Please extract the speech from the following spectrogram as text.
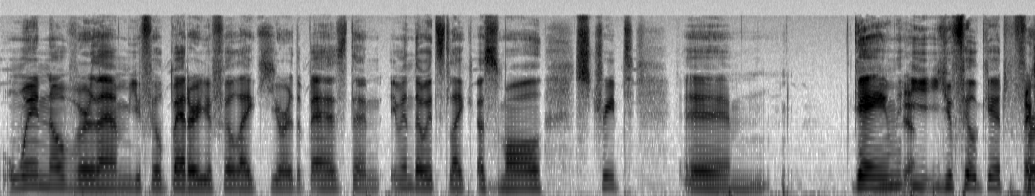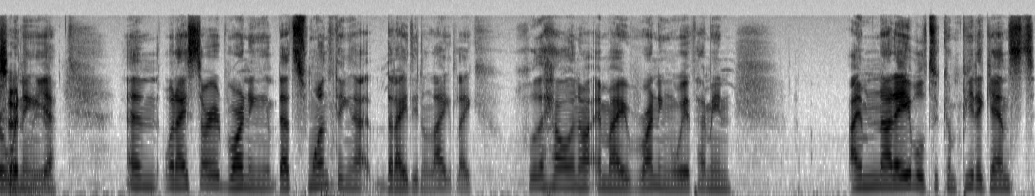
win over them, you feel better. You feel like you're the best. And even though it's like a small street um, game, Yeah. y- you feel good for Exactly, winning. yeah. Yeah. And when I started running, that's one thing that, that I didn't like. Like, who the hell am I, am I running with? I mean, I'm not able to compete against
